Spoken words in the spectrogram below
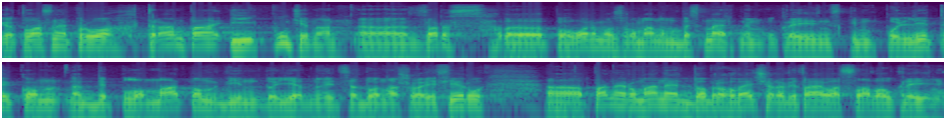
І от, власне, про Трампа і Путіна. Е, Зараз е, поговоримо з Романом Безсмертним, українським політиком, дипломатом. Він доєднується до нашого ефіру. Е, Пане Романе, доброго вечора. Вітаю вас. Слава Україні.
